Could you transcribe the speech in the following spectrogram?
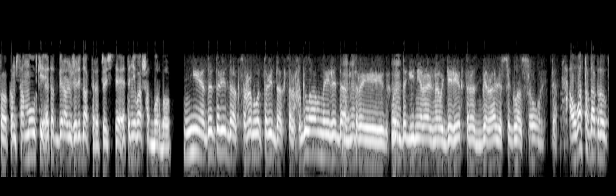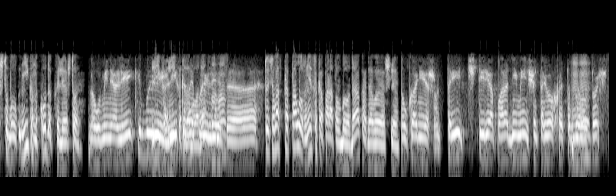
в «Комсомолке», это отбирали уже редакторы, то есть это не ваш отбор был? Нет, это редактор, работа редакторов. Главные редакторы угу. до генерального директора отбирали, согласовывали. Да. А у вас тогда что был, Никон, Кодек или что? Ну, у меня лейки были, Лейка, лейка тогда была, были, да? Угу. да. То есть у вас, как положено, несколько аппаратов было, да, когда вы шли? Ну, конечно. Три-четыре аппарата, не меньше трех, это угу. было точно.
